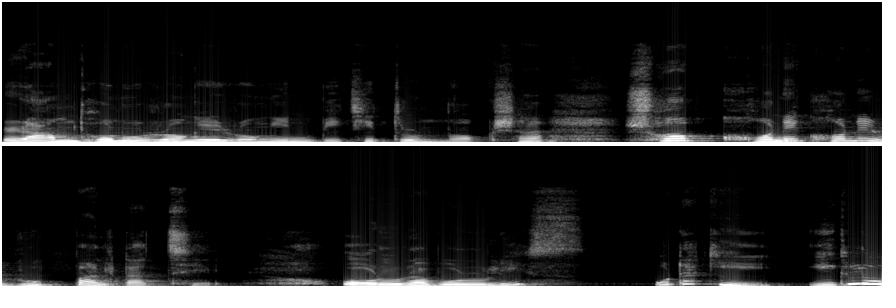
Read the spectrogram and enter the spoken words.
রামধনুর রঙের রঙিন বিচিত্র নকশা সব ক্ষণে ক্ষণে রূপ পাল্টাচ্ছে। অরোরা বরলিস, ওটা কি ইগলু?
